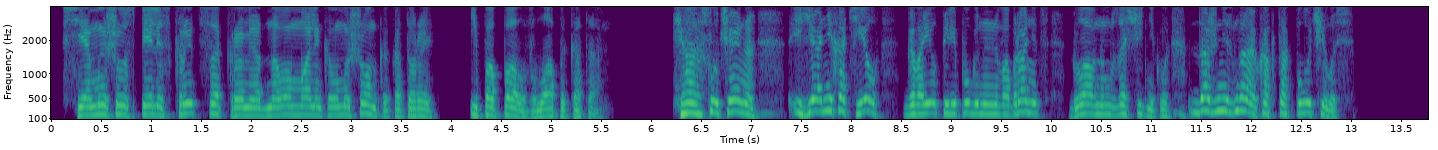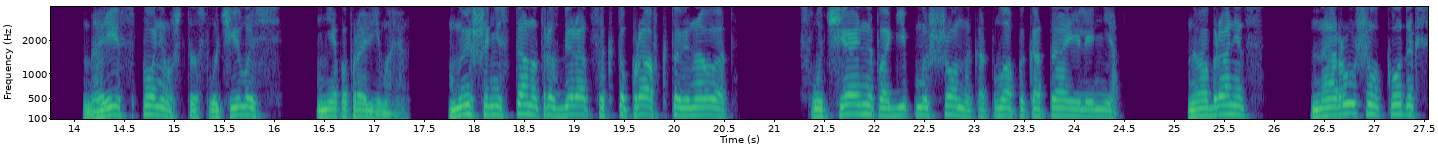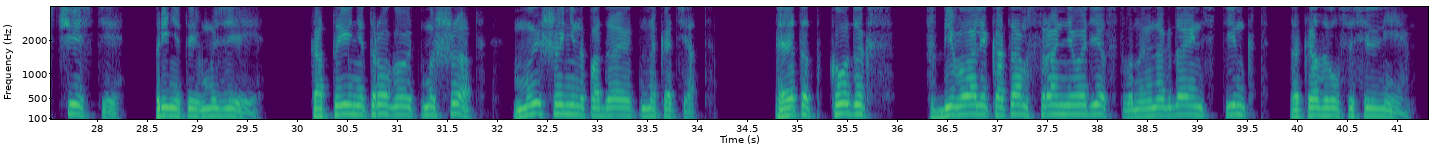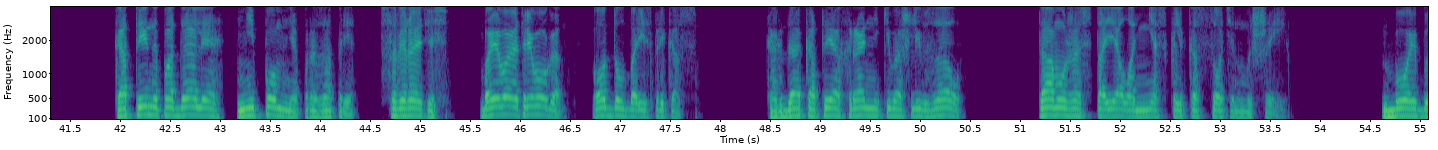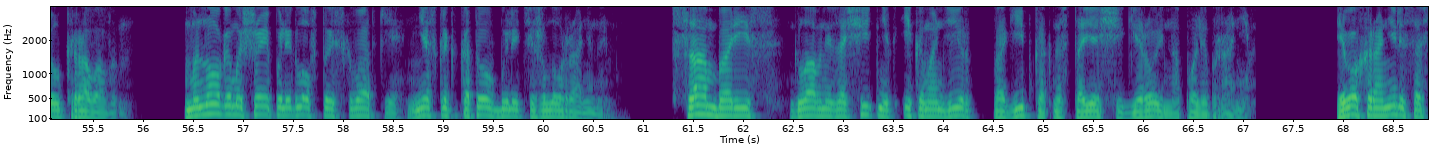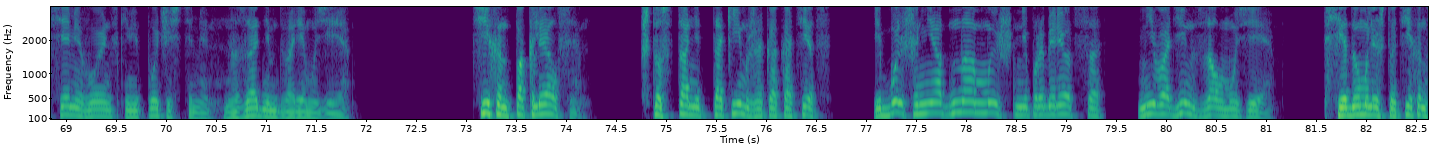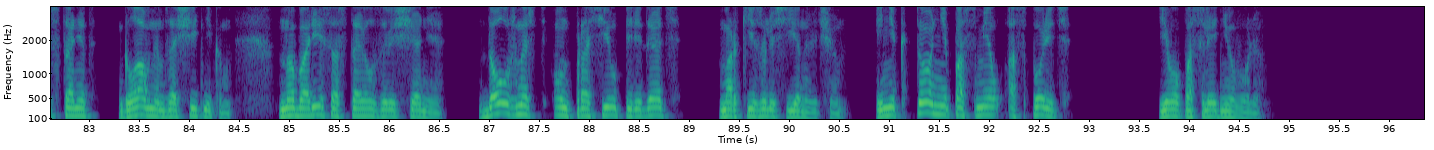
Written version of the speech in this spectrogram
Все мыши успели скрыться, кроме одного маленького мышонка, который и попал в лапы кота. «Я случайно... Я не хотел», — говорил перепуганный новобранец главному защитнику. «Даже не знаю, как так получилось». Борис понял, что случилось непоправимое. Мыши не станут разбираться, кто прав, кто виноват. Случайно погиб мышонок от лапы кота или нет. Новобранец нарушил кодекс чести, принятый в музее. Коты не трогают мышат, мыши не нападают на котят. Этот кодекс вбивали котам с раннего детства, но иногда инстинкт оказывался сильнее. Коты нападали, не помня про запрет. «Собирайтесь. Боевая тревога», — отдал Борис приказ. Когда коты-охранники вошли в зал, там уже стояло несколько сотен мышей. Бой был кровавым. Много мышей полегло в той схватке, несколько котов были тяжело ранены. Сам Борис, главный защитник и командир, погиб как настоящий герой на поле брани. Его хоронили со всеми воинскими почестями на заднем дворе музея. Тихон поклялся, что станет таким же, как отец, и больше ни одна мышь не проберется ни в один зал музея. Все думали, что Тихон станет главным защитником, но Борис оставил завещание. Должность он просил передать маркизу Люсьеновичу, и никто не посмел оспорить его последнюю волю.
